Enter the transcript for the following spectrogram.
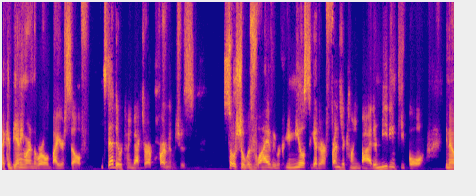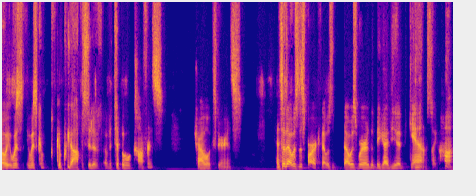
that could be anywhere in the world by yourself. Instead, they were coming back to our apartment, which was social, was lively. We're cooking meals together. Our friends are coming by. They're meeting people. You know, it was it was com- complete opposite of, of a typical conference travel experience. And so that was the spark. That was that was where the big idea began. It's like, huh,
